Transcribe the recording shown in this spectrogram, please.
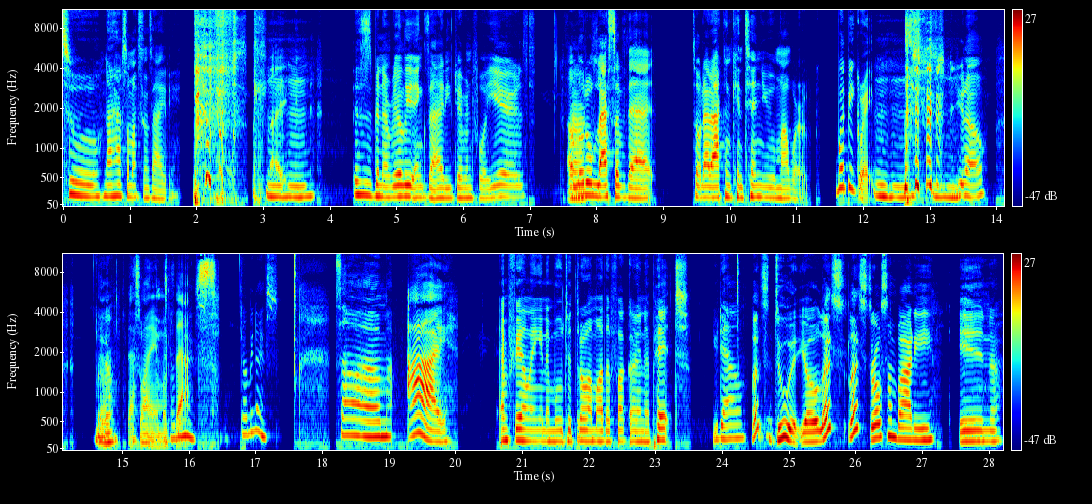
to not have so much anxiety. like Mm-hmm. This has been a really anxiety driven for years. A little less of that so that I can continue my work would be great. Mm-hmm. you know? Yeah, That's why I am with That'd be that. nice. that'd be nice. So um I am feeling in the mood to throw a motherfucker in a pit. You down? Let's do it, yo. Let's let's throw somebody in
